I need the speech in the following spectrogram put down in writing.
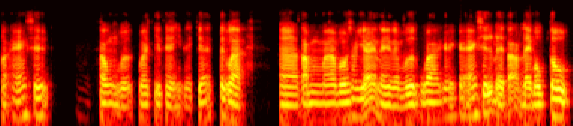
qua án xứ, không vượt qua chi thiền thì chết tức là à, tâm à, vô sắc giới này là vượt qua cái cái án xứ đề tập đề mục tu.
